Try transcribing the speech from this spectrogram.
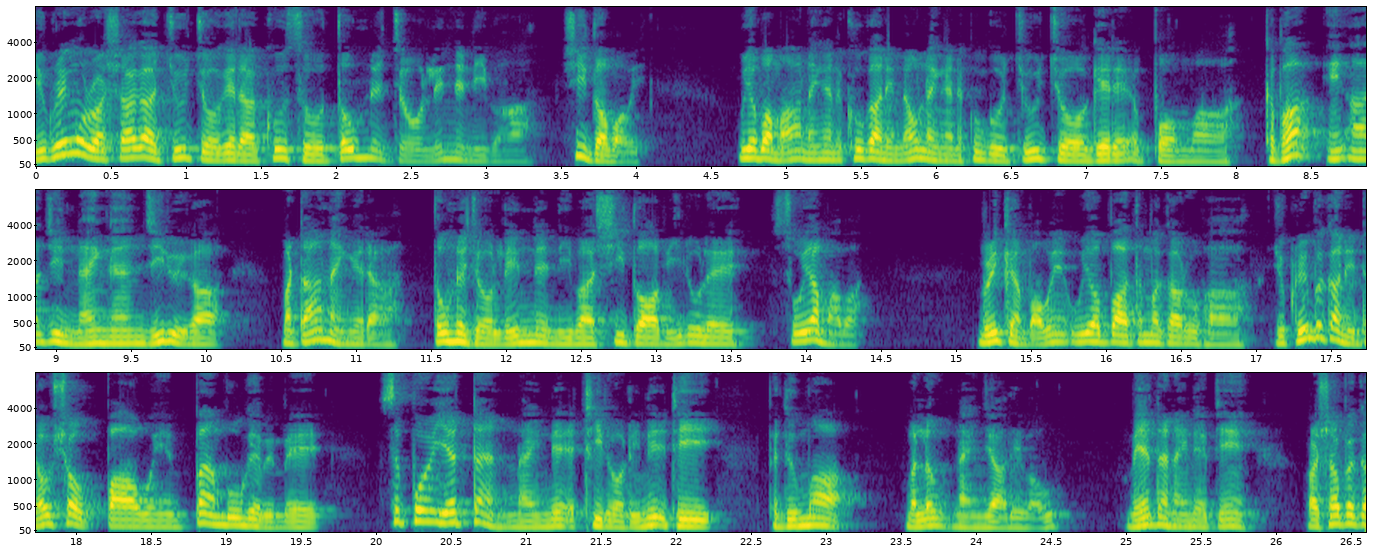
ယူကရိန်းကိုရုရှားကကျူးကျော်ခဲ့တာခုဆို3နှစ်ကျော်4နှစ်နီးပါးရှိသွားပါပြီ။ဥရောပမှာနိုင်ငံတစ်ခုကနေနောက်နိုင်ငံတစ်ခုကိုကျူးကျော်ခဲ့တဲ့အပေါ်မှာကမ္ဘာအင်အားကြီးနိုင်ငံကြီးတွေကမတားနိုင်ခဲ့တာ3နှစ်ကျော်4နှစ်နီးပါးရှိသွားပြီလို့လည်းဆိုရမှာပါ။အမေရိကန်ပါဝင်ဥရောပသမဂ္ဂတို့ဟာယူကရိန်းဘက်ကနေတောက်လျှောက်ပါဝင်ပံ့ပိုးခဲ့ပေမဲ့စစ်ပွဲရပ်တန့်နိုင်တဲ့အထီတော်ဒီနေ့အထိဘယ်သူမှမလုပ်နိုင်ကြသေးပါဘူး။မရပ်တန့်နိုင်တဲ့အပြင်ရုရှားဘက်က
